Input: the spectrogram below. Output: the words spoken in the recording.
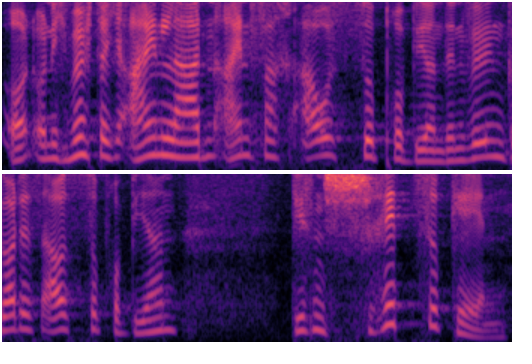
Und, und ich möchte euch einladen, einfach auszuprobieren, den Willen Gottes auszuprobieren, diesen Schritt zu gehen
